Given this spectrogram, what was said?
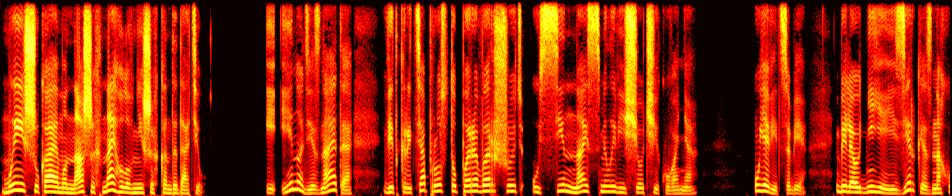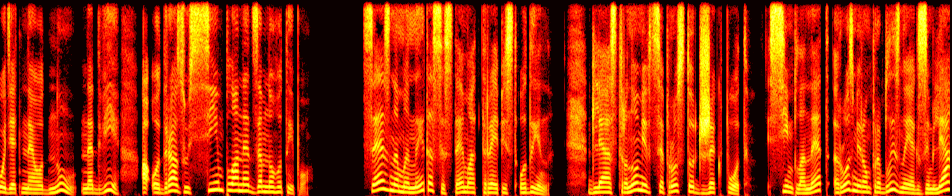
ми і шукаємо наших найголовніших кандидатів. І іноді, знаєте, відкриття просто перевершують усі найсміливіші очікування. Уявіть собі, біля однієї зірки знаходять не одну, не дві, а одразу сім планет земного типу. Це знаменита система Трепіст-1. Для астрономів це просто джекпот. Сім планет розміром приблизно як Земля,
